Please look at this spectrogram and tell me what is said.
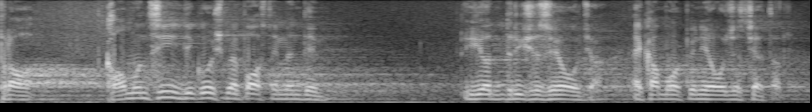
Pra, ka mundësi dikush me pas një mendim, jo ndryshe si hoxha, e ka morë prej një hoxhe tjetër.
